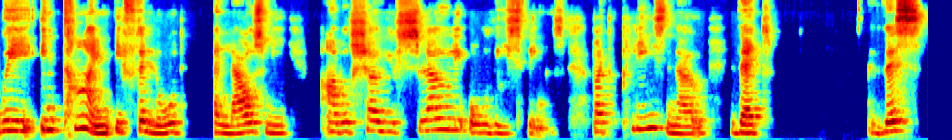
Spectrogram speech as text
we in time if the lord allows me i will show you slowly all these things but please know that this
